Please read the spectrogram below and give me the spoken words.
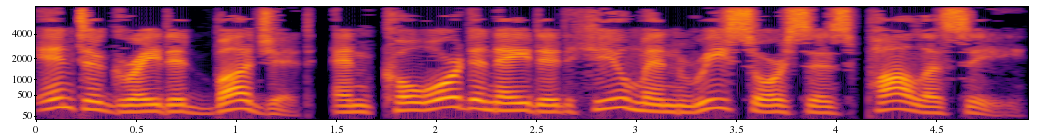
integrated budget, and coordinated human resources policy.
